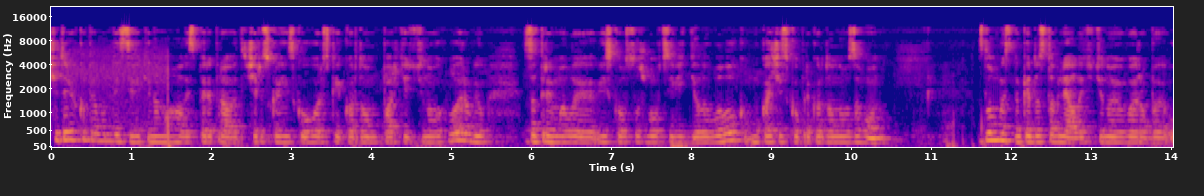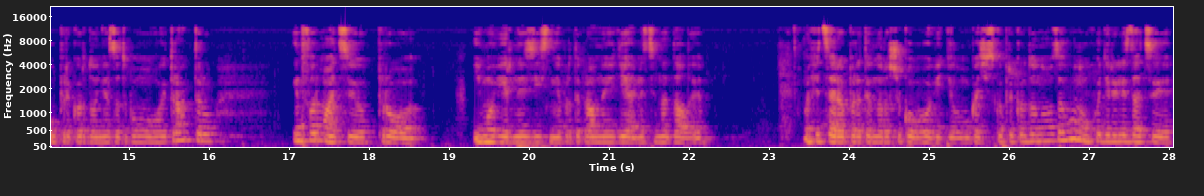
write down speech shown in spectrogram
Чотирьох контрабандистів, які намагались переправити через українсько-угорський кордон партію тютюнових виробів, затримали військовослужбовці відділу Волок Мукачівського прикордонного загону. Зловмисники доставляли тютюнові вироби у прикордоння за допомогою трактору. Інформацію про ймовірне здійснення протиправної діяльності надали офіцери оперативно-розшукового відділу Мукачівського прикордонного загону. У ході реалізації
